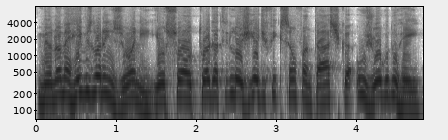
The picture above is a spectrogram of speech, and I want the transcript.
Meu nome é Reeves Lorenzoni e eu sou autor da trilogia de ficção fantástica O Jogo do Rei.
